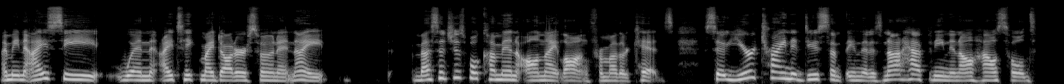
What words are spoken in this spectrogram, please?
i mean i see when i take my daughter's phone at night messages will come in all night long from other kids. So you're trying to do something that is not happening in all households.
